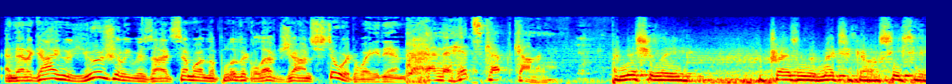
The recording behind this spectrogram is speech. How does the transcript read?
And then a guy who usually resides somewhere on the political left, Jon Stewart, weighed in. And the hits kept coming. Initially, the president of Mexico, Sisi,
